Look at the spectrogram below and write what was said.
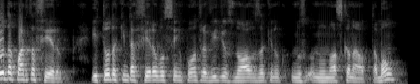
toda quarta-feira. E toda quinta-feira você encontra vídeos novos aqui no, no, no nosso canal, tá bom?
